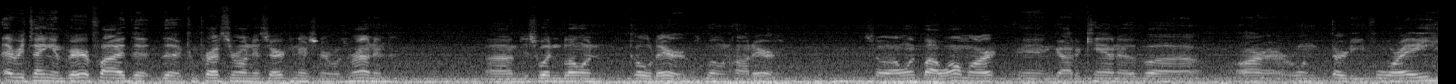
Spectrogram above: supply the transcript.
everything and verified that the compressor on this air conditioner was running. Um, just wasn't blowing cold air; it was blowing hot air. So I went by Walmart and got a can of uh, R134A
